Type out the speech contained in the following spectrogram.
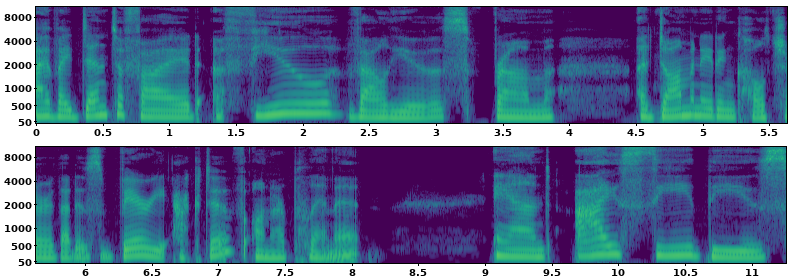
I've identified a few values from a dominating culture that is very active on our planet. And I see these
